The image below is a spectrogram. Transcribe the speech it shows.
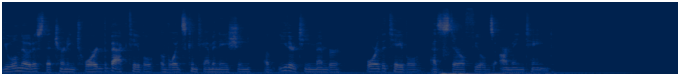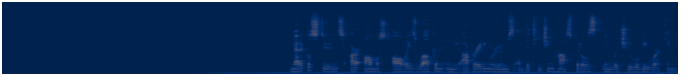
You will notice that turning toward the back table avoids contamination of either team member or the table as sterile fields are maintained. Medical students are almost always welcome in the operating rooms of the teaching hospitals in which you will be working,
